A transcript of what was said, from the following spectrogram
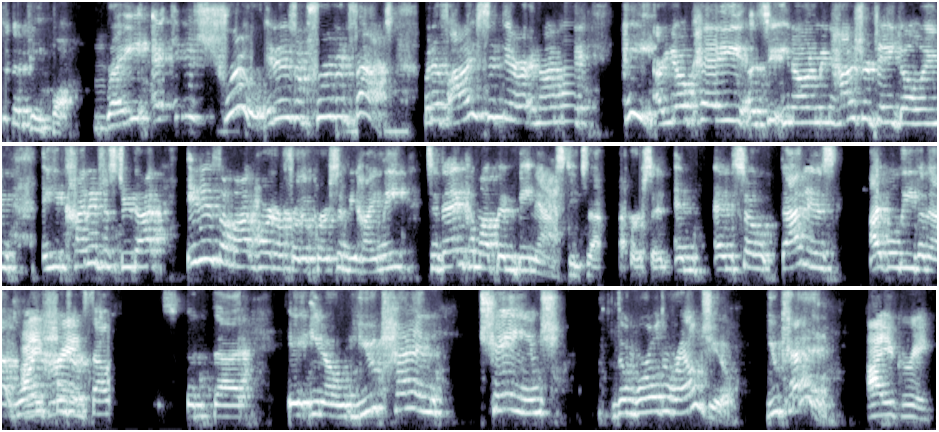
To the people, mm-hmm. right? It, it is true. It is a proven fact. But if I sit there and I'm like, hey, are you okay? You know what I mean? How's your day going? And you kind of just do that. It is a lot harder for the person behind me to then come up and be nasty to that person. And and so that is, I believe in that one hundred thousand that it, you know you can change the world around you. You can. I agree.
